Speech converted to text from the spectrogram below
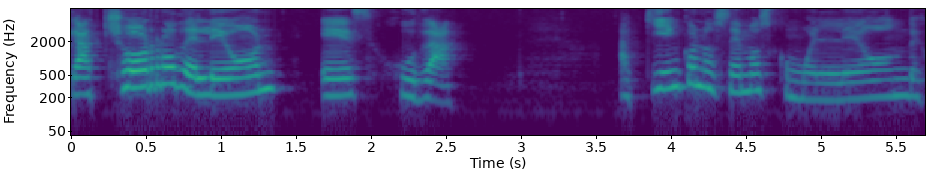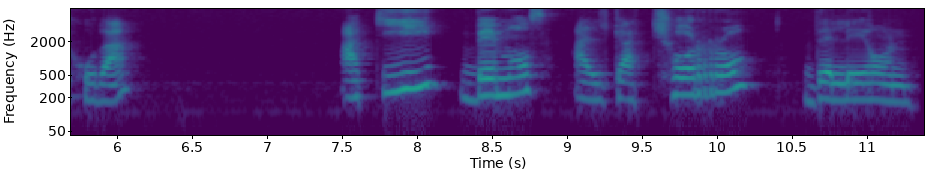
cachorro de león es Judá. ¿A quién conocemos como el león de Judá? Aquí vemos al cachorro de león.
